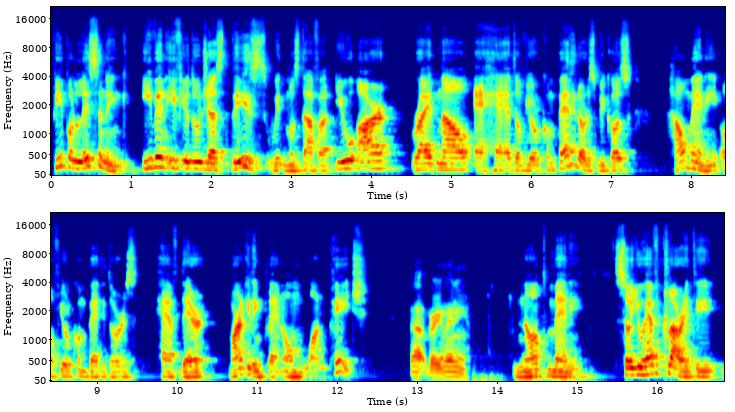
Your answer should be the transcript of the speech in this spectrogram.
people listening, even if you do just this with Mostafa, you are right now ahead of your competitors because how many of your competitors have their marketing plan on one page? Not very many. Not many. So you have clarity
